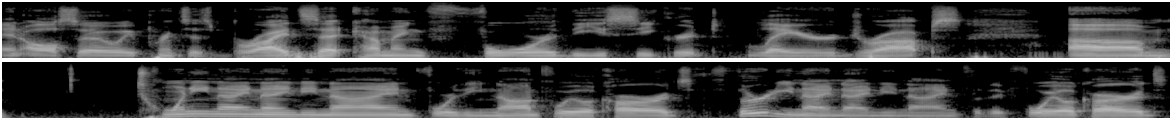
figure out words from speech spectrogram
and also a Princess Bride set coming for these Secret Lair drops. Um, Twenty nine ninety nine for the non foil cards, thirty nine ninety nine for the foil cards.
